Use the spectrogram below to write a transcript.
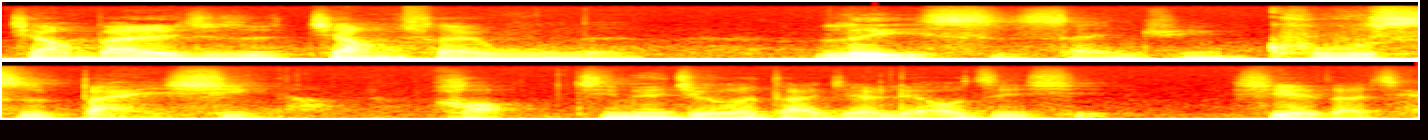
讲白了就是将帅无能，累死三军，苦死百姓啊。好，今天就和大家聊这些，谢谢大家。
